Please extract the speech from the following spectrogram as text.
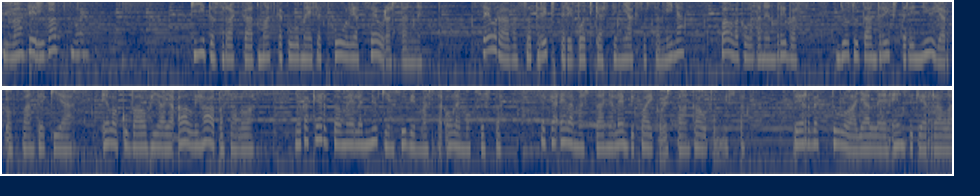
hyvä. Kiitos. Moi. Kiitos rakkaat matkakuumeiset kuulijat seurastanne. Seuraavassa Tripsteri-podcastin jaksossa minä, Paula Kultanen Ribas, jututan Tripsterin New York-oppaan tekijää, elokuvaohjaaja Alli Haapasaloa, joka kertoo meille nykin syvimmästä olemuksesta sekä elämästään ja lempipaikoistaan kaupungissa. Tervetuloa jälleen ensi kerralla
